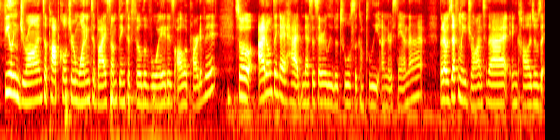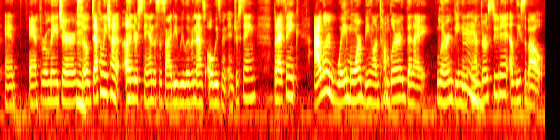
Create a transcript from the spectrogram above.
feeling drawn to pop culture wanting to buy something to fill the void is all a part of it. So i don't think i had necessarily the tools to completely understand that. But i was definitely drawn to that in college. I was an anthro major. Hmm. So definitely trying to understand the society we live in that's always been interesting. But i think I learned way more being on Tumblr than I learned being an hmm. anthro student, at least about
